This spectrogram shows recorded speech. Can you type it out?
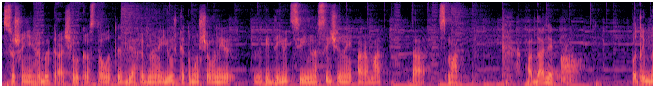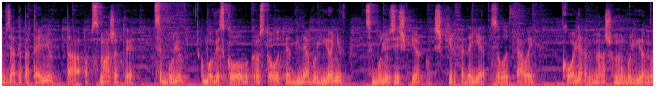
сушені гриби краще використовувати для грибної юшки, тому що вони віддають свій насичений аромат та смак. А далі потрібно взяти пательню та обсмажити цибулю. Обов'язково використовувати для бульйонів цибулю зі шкіркою. Шкірка дає золотявий колір нашому бульйону,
